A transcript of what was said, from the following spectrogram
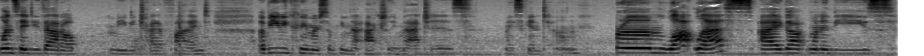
once I do that, I'll maybe try to find a BB cream or something that actually matches my skin tone. From Lot Less, I got one of these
